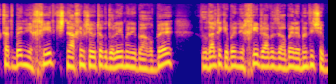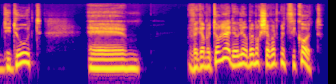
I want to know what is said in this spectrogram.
קצת בן יחיד, כי שני האחים שלי יותר גדולים ממני בהרבה, אז גדלתי כבן יחיד והיה בזה הרבה אלמנטים של בדידות. אה, וגם בתור ילד היו לי הרבה מחשבות מציקות,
